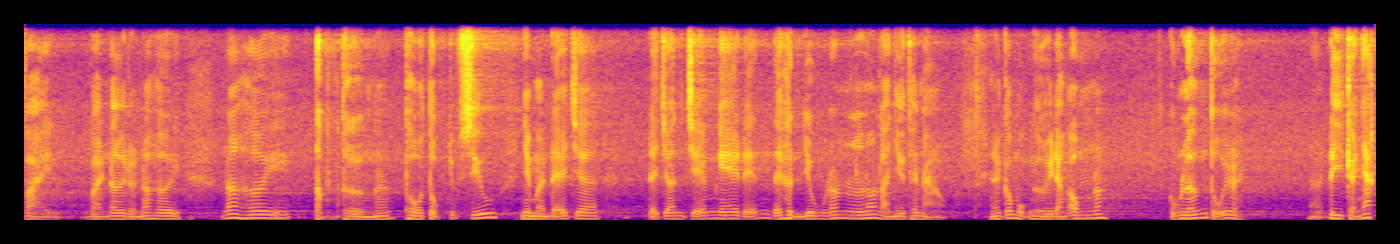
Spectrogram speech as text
vài vài nơi rồi nó hơi nó hơi tầm thường thô tục chút xíu. Nhưng mà để cho để cho anh chị em nghe để để hình dung nó nó là như thế nào. Có một người đàn ông đó, cũng lớn tuổi rồi à, đi cà nhắc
